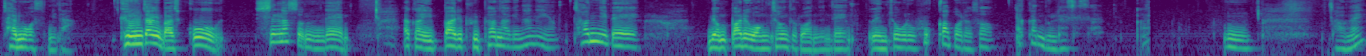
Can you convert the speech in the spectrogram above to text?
잘 먹었습니다. 굉장히 맛있고 신났었는데 약간 이빨이 불편하긴 하네요. 첫 입에 면발이 왕창 들어왔는데 왼쪽으로 훅 가버려서 약간 놀랐었어요. 음, 다음에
